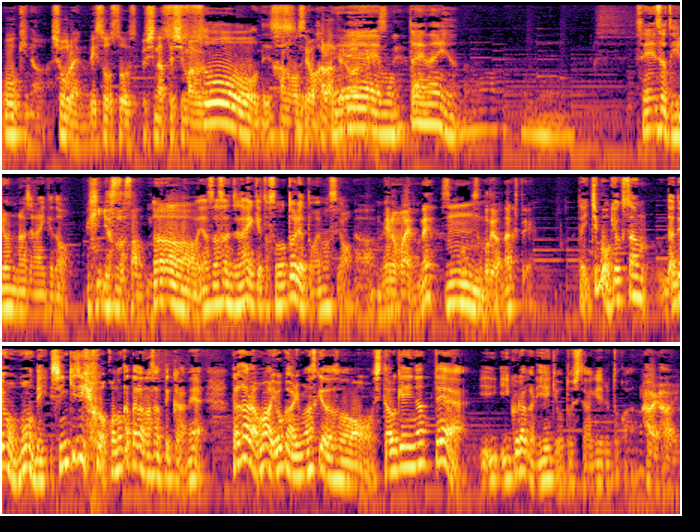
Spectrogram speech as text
大きな将来のリソースを失ってしまう。可能性をはらんでるわけですねもったいないよな。うん千円札拾うなじゃないけど、安田さん。うん、安田さんじゃないけど、その通りだと思いますよ。目の前のね、そこ,、うんそこではなくて。だ一部お客さん、だでももうで、新規事業はこの方がなさってるからね。だからまあよくありますけど、その、下請けになって、いいくらか利益を落としてあげるとか。はいはい。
